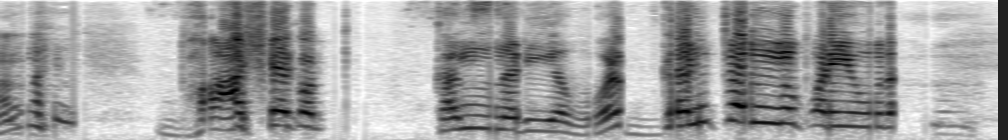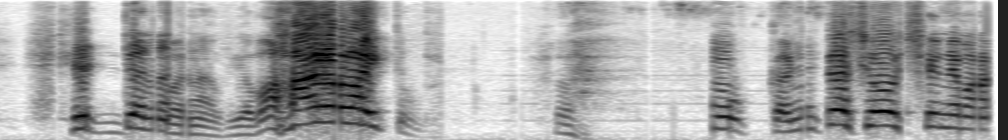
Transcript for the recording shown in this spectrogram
ನನ್ನ ಭಾಷೆ ಕೊಟ್ಟು ಕನ್ನಡಿಯ ಒಳ ಗಂಟನ್ನು ಪಡೆಯುವುದ ಹೆಡ್ಡನವನ ವ್ಯವಹಾರವಾಯಿತು. ಕಂಠ ಶೋಷಣೆ ಮಾಡ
